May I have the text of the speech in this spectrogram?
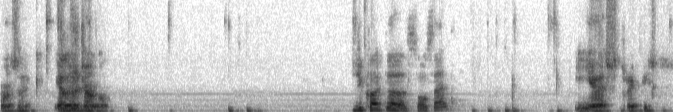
One sec. Yeah, there's a jungle. Did you collect the soul sand? Yes, three pieces.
